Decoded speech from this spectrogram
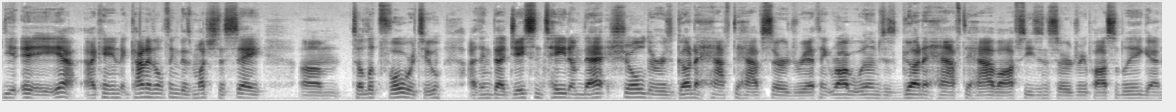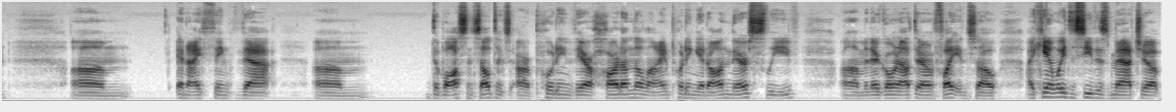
yeah, I can kind of don't think there's much to say um, to look forward to. I think that Jayson Tatum, that shoulder is gonna have to have surgery. I think Robert Williams is gonna have to have off-season surgery, possibly again. Um, and I think that um, the Boston Celtics are putting their heart on the line, putting it on their sleeve um, and they're going out there and fighting. So I can't wait to see this matchup.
